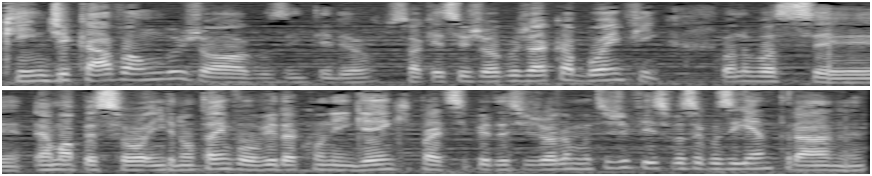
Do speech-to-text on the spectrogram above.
que indicava um dos jogos, entendeu? Só que esse jogo já acabou, enfim. Quando você é uma pessoa que não tá envolvida com ninguém que participe desse jogo, é muito difícil você conseguir entrar, né?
